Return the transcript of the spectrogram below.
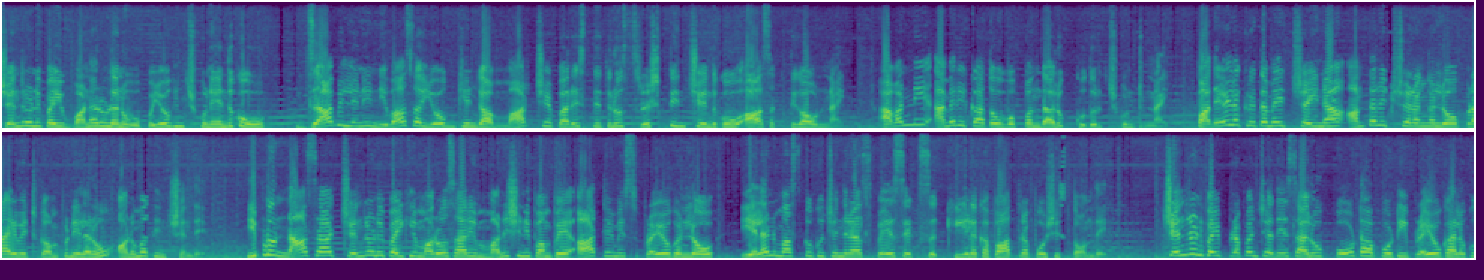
చంద్రునిపై వనరులను ఉపయోగించుకునేందుకు జాబిల్లిని నివాస యోగ్యంగా మార్చే పరిస్థితులు సృష్టించేందుకు ఆసక్తిగా ఉన్నాయి. అవన్నీ అమెరికాతో ఒప్పందాలు కుదుర్చుకుంటున్నాయి. పదేళ్ళ క్రితమే చైనా అంతరిక్ష రంగంలో ప్రైవేట్ కంపెనీలను అనుమతించింది. ఇప్పుడు నాసా చంద్రునిపైకి మరోసారి మనిషిని పంపే ఆర్టెమిస్ ప్రయోగంలో ఎలన్ మస్క్కు చెందిన స్పేస్ ఎక్స్ కీలక పాత్ర పోషిస్తోంది. చంద్రునిపై ప్రపంచ దేశాలు పోటాపోటీ ప్రయోగాలకు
